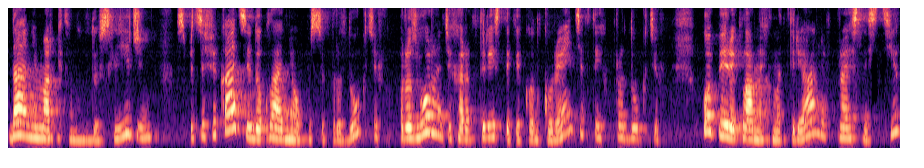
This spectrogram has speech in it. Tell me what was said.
дані маркетингових досліджень, специфікації, докладні описи продуктів, розгорнуті характеристики конкурентів тих продуктів, копії рекламних матеріалів, прайс-листів,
